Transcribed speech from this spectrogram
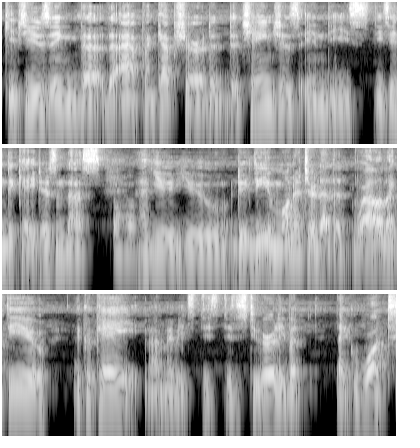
keeps using the, the app and capture the, the changes in these these indicators, and thus mm-hmm. uh, you you do, do you monitor that as well? Like, do you like okay, uh, maybe it's this this is too early, but like what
